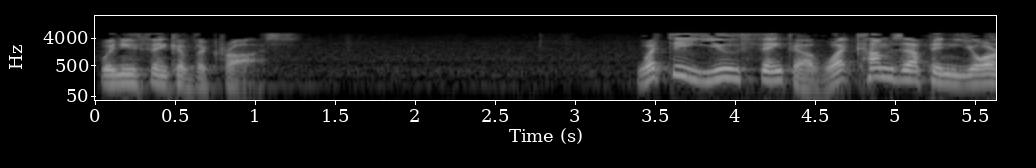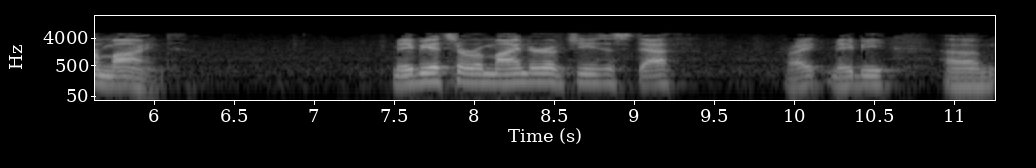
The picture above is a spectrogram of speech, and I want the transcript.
when you think of the cross? What do you think of? What comes up in your mind? Maybe it's a reminder of Jesus' death, right? Maybe um,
